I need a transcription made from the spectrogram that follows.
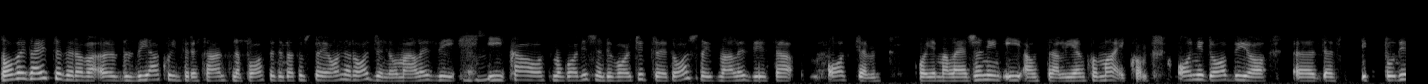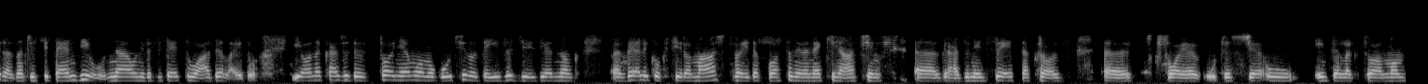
Ovo je zaista verova, jako interesantna posjeta zato što je ona rođena u Maleziji uh mhm. -huh. i kao osmogodišnja devojčica je došla iz Malezije sa ocem koji je maležanin i australijankom majkom. On je dobio e, da studira znači stipendiju na univerzitetu u Adelaidu i ona kaže da to njemu omogućilo da izađe iz jednog e, velikog siromaštva i da postane na neki način e, građanin sveta kroz e, svoje učešće u intelektualnom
